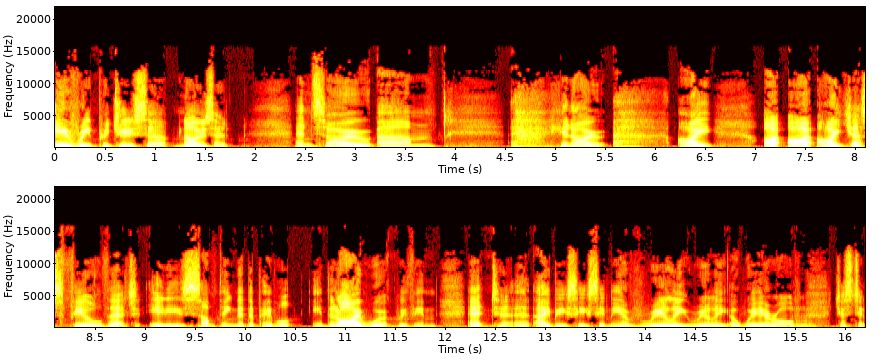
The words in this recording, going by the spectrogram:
Every producer knows it. And so, um, you know, I, I, I, I just feel that it is something that the people that I work with in at, at ABC Sydney are really, really aware of. Just to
